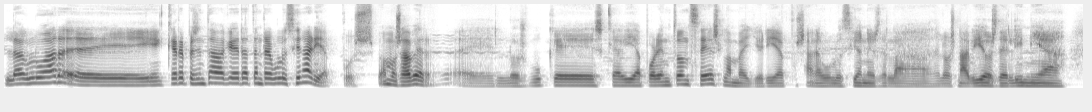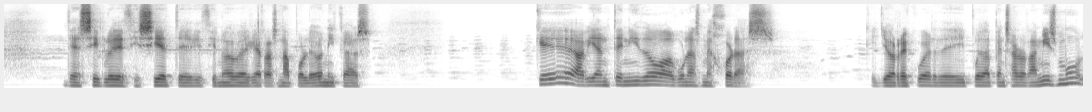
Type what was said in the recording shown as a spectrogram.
la Gloire, eh, ¿qué representaba que era tan revolucionaria? Pues vamos a ver, eh, los buques que había por entonces, la mayoría pues, eran evoluciones de, los navíos de línea del siglo XVII, XIX, guerras napoleónicas, que habían tenido algunas mejoras. Que yo recuerde y pueda pensar ahora mismo,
